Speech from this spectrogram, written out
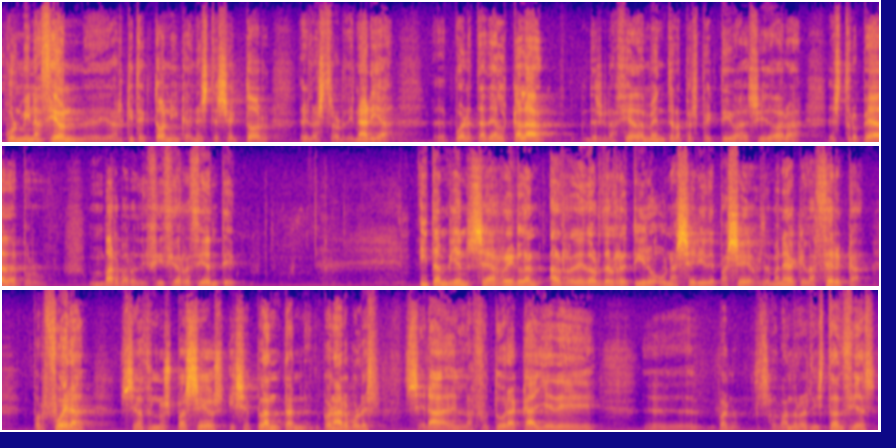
Culminación eh, arquitectónica en este sector, la extraordinaria puerta de Alcalá, desgraciadamente la perspectiva ha sido ahora estropeada por un bárbaro edificio reciente, y también se arreglan alrededor del retiro una serie de paseos, de manera que la cerca por fuera se hacen unos paseos y se plantan con árboles, será en la futura calle de, eh, bueno, salvando las distancias,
